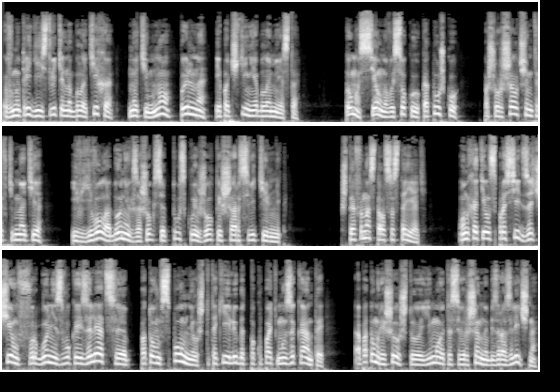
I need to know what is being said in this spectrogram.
Внутри действительно было тихо, но темно, пыльно и почти не было места. Томас сел на высокую катушку, пошуршал чем-то в темноте, и в его ладонях зажегся тусклый желтый шар-светильник. Штефан остался стоять. Он хотел спросить, зачем в фургоне звукоизоляция, потом вспомнил, что такие любят покупать музыканты, а потом решил, что ему это совершенно безразлично.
